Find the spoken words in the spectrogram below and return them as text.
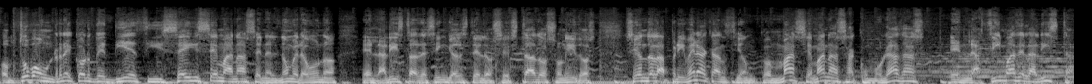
obtuvo un récord de 16 semanas en el número uno en la lista de singles de los Estados Unidos, siendo la primera canción con más semanas acumuladas en la cima de la lista.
